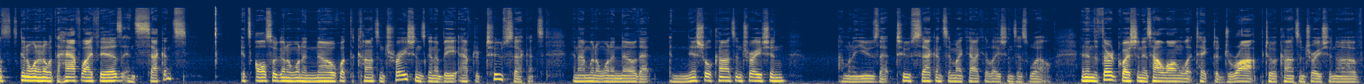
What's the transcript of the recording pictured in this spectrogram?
It's going to want to know what the half-life is in seconds. It's also going to want to know what the concentration is going to be after two seconds. And I'm going to want to know that initial concentration. I'm going to use that two seconds in my calculations as well. And then the third question is how long will it take to drop to a concentration of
